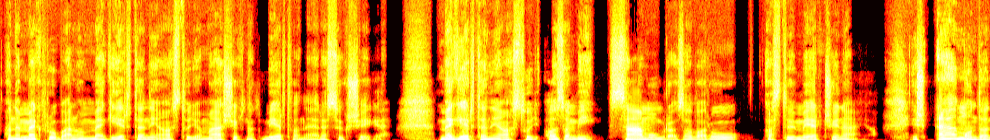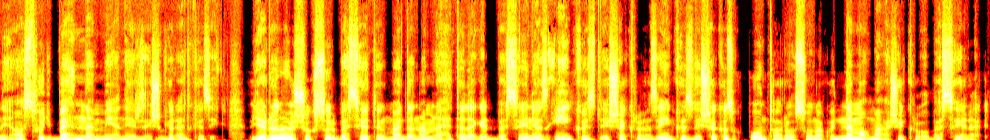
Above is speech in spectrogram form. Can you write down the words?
hanem megpróbálom megérteni azt, hogy a másiknak miért van erre szüksége. Megérteni azt, hogy az, ami számomra zavaró, azt ő miért csinálja. És elmondani azt, hogy bennem milyen érzés uh-huh. keletkezik. Ugye erről nagyon sokszor beszéltünk már, de nem lehet eleget beszélni az én közlésekről. Az én közlések azok pont arról szólnak, hogy nem a másikról beszélek.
